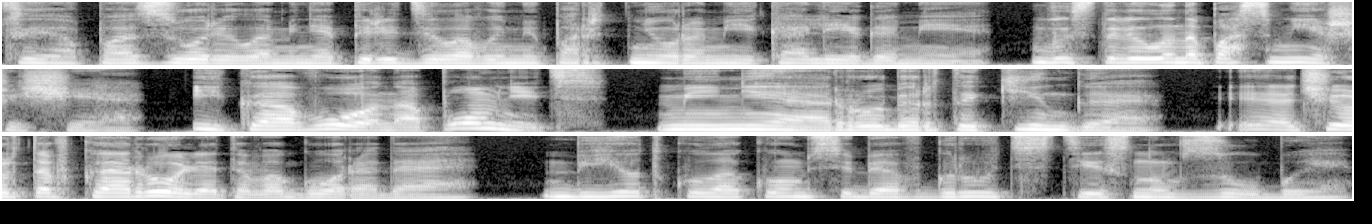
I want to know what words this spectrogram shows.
Ты опозорила меня перед деловыми партнерами и коллегами, выставила на посмешище. И кого напомнить? Меня, Роберта Кинга. Я чертов король этого города. Бьет кулаком себя в грудь, стиснув зубы.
